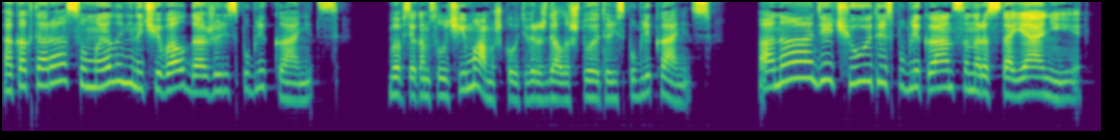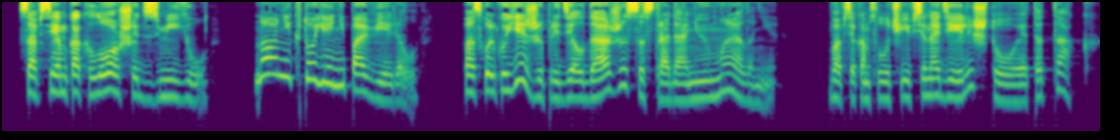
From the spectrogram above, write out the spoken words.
А как-то раз у Мелани ночевал даже республиканец. Во всяком случае, мамушка утверждала, что это республиканец. Она дичует республиканца на расстоянии, совсем как лошадь змею. Но никто ей не поверил, поскольку есть же предел даже состраданию Мелани. Во всяком случае, все надеялись, что это так.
